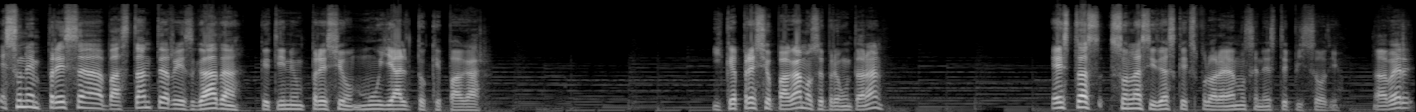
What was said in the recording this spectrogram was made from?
Es una empresa bastante arriesgada que tiene un precio muy alto que pagar. ¿Y qué precio pagamos? se preguntarán. Estas son las ideas que exploraremos en este episodio. A ver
